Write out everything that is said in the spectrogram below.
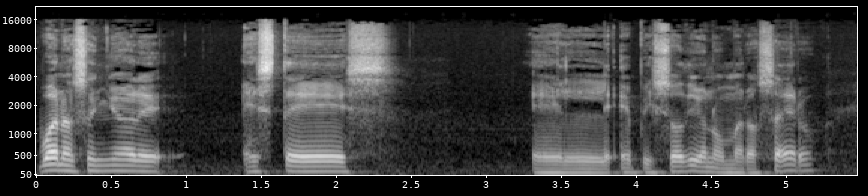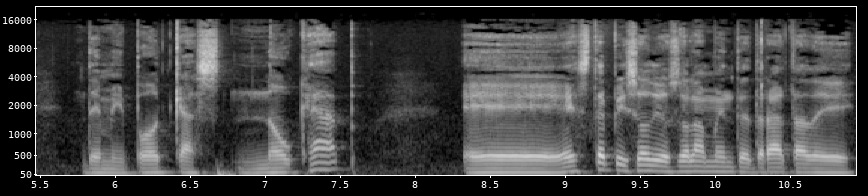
Bueno, señores, este es el episodio número cero de mi podcast No Cap. Eh, este episodio solamente trata de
